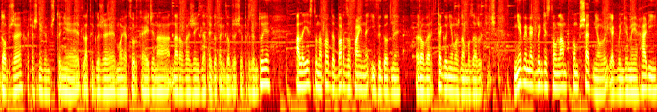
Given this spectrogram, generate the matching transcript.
dobrze, chociaż nie wiem, czy to nie dlatego, że moja córka jedzie na, na rowerze i dlatego tak dobrze się prezentuje, ale jest to naprawdę bardzo fajny i wygodny rower, tego nie można mu zarzucić. Nie wiem, jak będzie z tą lampką przednią, jak będziemy jechali,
